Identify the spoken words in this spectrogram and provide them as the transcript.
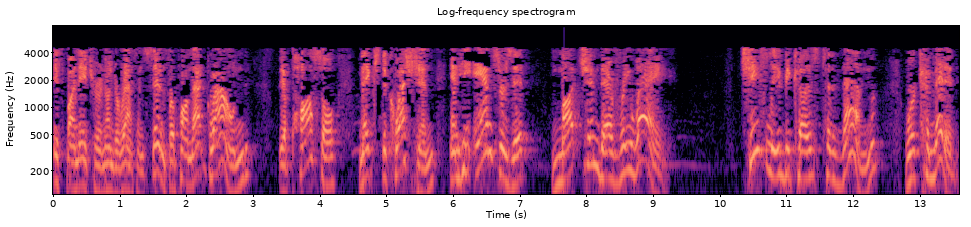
if by nature and under wrath and sin, for upon that ground, the apostle makes the question, and he answers it much and every way. Chiefly because to them were committed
